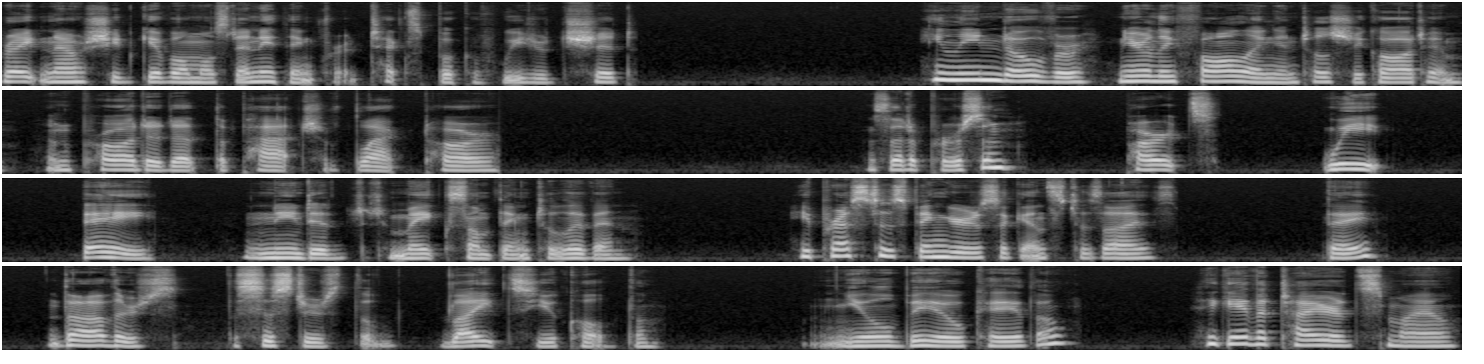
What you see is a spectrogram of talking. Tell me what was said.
Right now, she'd give almost anything for a textbook of weird shit. He leaned over, nearly falling until she caught him, and prodded at the patch of black tar. Is that a person? Parts. We. They needed to make something to live in. He pressed his fingers against his eyes. They? The others, the sisters, the lights, you called them. You'll be okay, though? He gave a tired smile.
